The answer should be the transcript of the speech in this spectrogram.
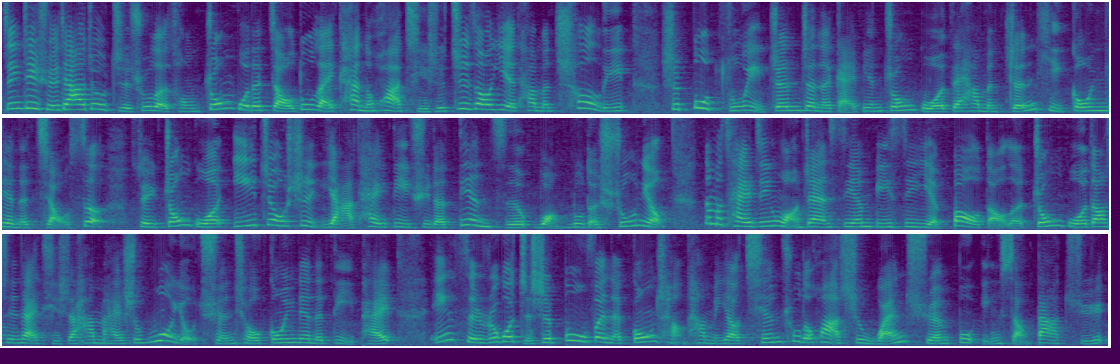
经济学家就指出了，从中国的角度来看的话，其实制造业他们撤离是不足以真正的改变中国在他们整体供应链的角色，所以中国依旧是亚太地区的电子。网络的枢纽。那么，财经网站 CNBC 也报道了，中国到现在其实他们还是握有全球供应链的底牌。因此，如果只是部分的工厂他们要迁出的话，是完全不影响大局。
